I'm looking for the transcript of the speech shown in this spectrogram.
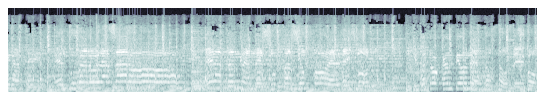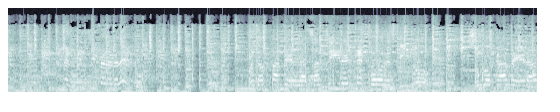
el cubano Lázaro. Era tan grande su pasión por el béisbol, que cuatro campeonatos nos dejó. El príncipe de Belén. Rosa Panela, San Cire, Néstor Espino, Songo Carrera,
